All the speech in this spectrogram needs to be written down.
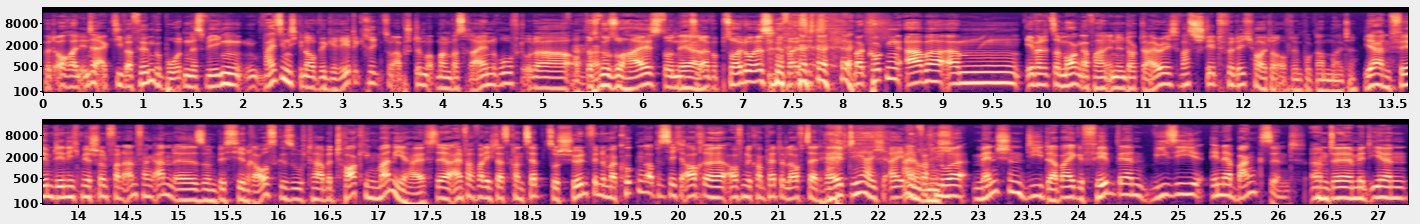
wird auch ein interaktiver Film geboten. Deswegen weiß ich nicht genau, ob wir Geräte kriegen zum Abstimmen, ob man was reinruft oder ob Aha. das nur so heißt und ja. einfach Pseudo ist. weiß ich nicht. Mal gucken. Aber ähm, ihr werdet es dann morgen erfahren in den Dr. Iris. Was steht für dich heute auf dem Programm, Malte? Ja, ein Film, den ich mir schon von Anfang an äh, so ein bisschen rausgesucht habe. Talking Money heißt der. Einfach, weil ich das Konzept so schön finde. Mal gucken, ob es sich auch äh, auf eine komplette Laufzeit hält. Ach, der, ich erinnere Einfach mich. nur Menschen, die dabei gefilmt werden, wie sie in der Bank sind und äh, mit ihren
